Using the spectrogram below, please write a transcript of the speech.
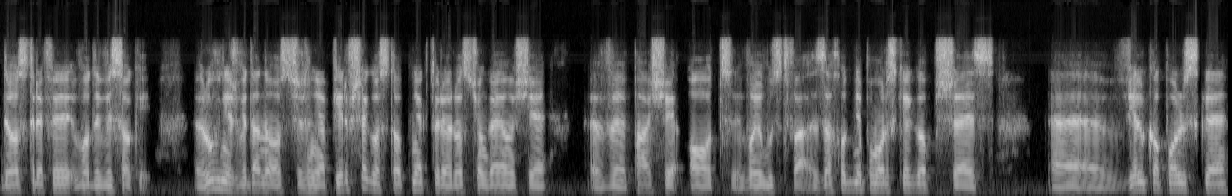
do strefy wody wysokiej. Również wydano ostrzeżenia pierwszego stopnia, które rozciągają się w pasie od województwa zachodniopomorskiego przez Wielkopolskę,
